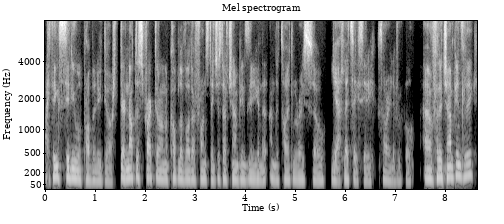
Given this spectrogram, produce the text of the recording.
I think City will probably do it. They're not distracted on a couple of other fronts. They just have Champions League and the, and the title race. So yeah, let's say City. Sorry, Liverpool. Um, for the Champions League,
